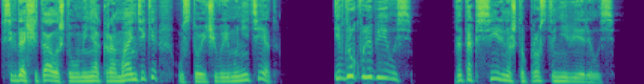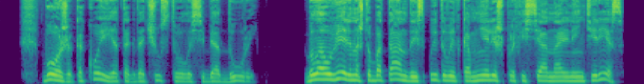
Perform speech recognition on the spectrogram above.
Всегда считала, что у меня к романтике устойчивый иммунитет. И вдруг влюбилась. Да так сильно, что просто не верилась. Боже, какой я тогда чувствовала себя дурой. Была уверена, что Батанда испытывает ко мне лишь профессиональный интерес.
